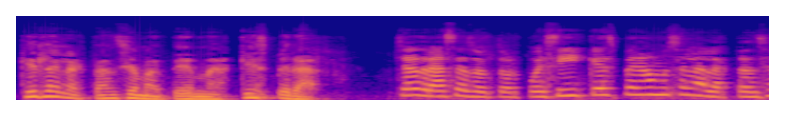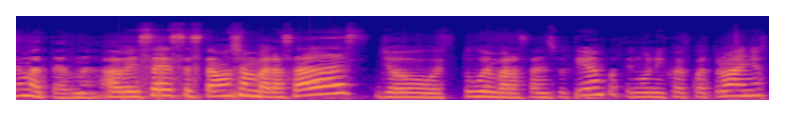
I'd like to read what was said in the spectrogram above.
¿Qué es la lactancia materna? ¿Qué esperar? Muchas gracias, doctor. Pues sí, ¿qué esperamos en la lactancia materna? A veces estamos embarazadas, yo estuve embarazada en su tiempo, tengo un hijo de cuatro años,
